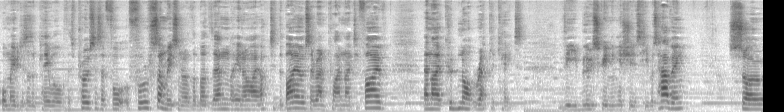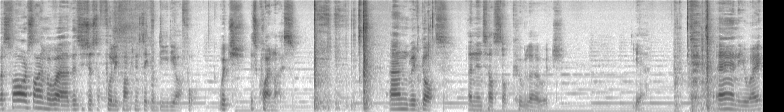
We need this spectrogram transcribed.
or maybe just doesn't play well with this processor for, for some reason or other. But then, you know, I updated the BIOS, I ran Prime 95, and I could not replicate the blue screening issues he was having. So, as far as I'm aware, this is just a fully functioning stick of DDR4, which is quite nice. And we've got an Intel stock cooler, which, yeah. Anyway,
